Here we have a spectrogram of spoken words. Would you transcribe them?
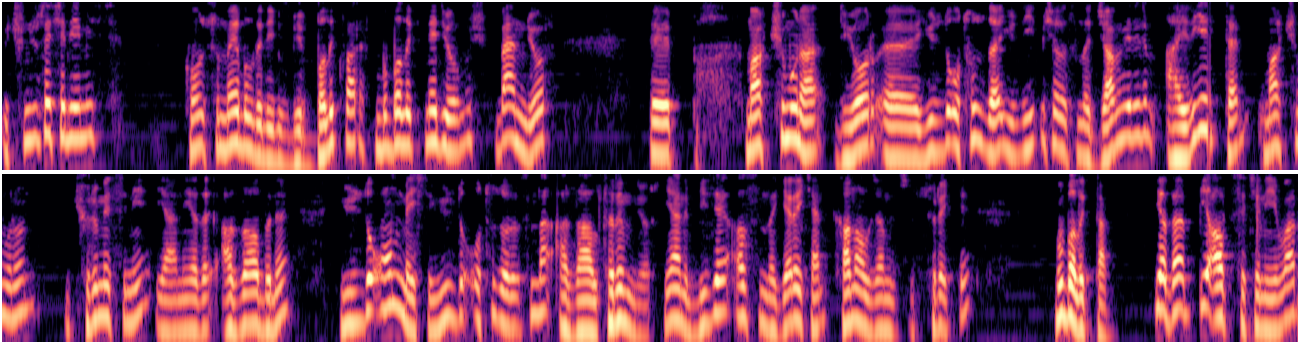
Üçüncü seçeneğimiz consumable dediğimiz bir balık var. Bu balık ne diyormuş? Ben diyor e, mahkumuna diyor e, %30 da %70 arasında can veririm. Ayrıyetten mahkumunun çürümesini yani ya da azabını %15 ile %30 arasında azaltırım diyor. Yani bize aslında gereken kan alacağımız için sürekli bu balıktan. Ya da bir alt seçeneği var.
